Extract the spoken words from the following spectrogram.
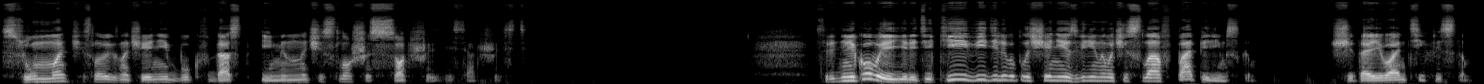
сумма числовых значений букв даст именно число 666. Средневековые еретики видели воплощение звериного числа в папе римском, считая его антихристом.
